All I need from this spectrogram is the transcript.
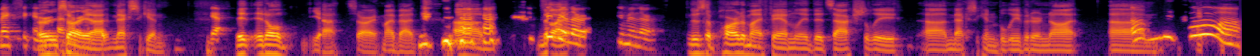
Mexican or, sorry, uh, Mexican. Yeah. It it all yeah. Sorry, my bad. Um, similar, no, I, similar. There's a part of my family that's actually uh, Mexican, believe it or not. Oh, um, oh, really cool.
